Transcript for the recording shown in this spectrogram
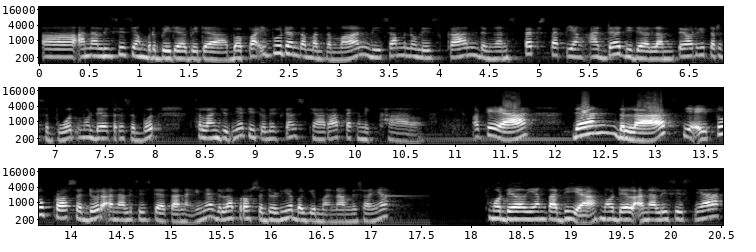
uh, analisis yang berbeda-beda. Bapak, Ibu, dan teman-teman bisa menuliskan dengan step-step yang ada di dalam teori tersebut, model tersebut, selanjutnya dituliskan secara teknikal. Oke okay ya. Dan the last yaitu prosedur analisis data. Nah, ini adalah prosedurnya bagaimana. Misalnya model yang tadi ya, model analisisnya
